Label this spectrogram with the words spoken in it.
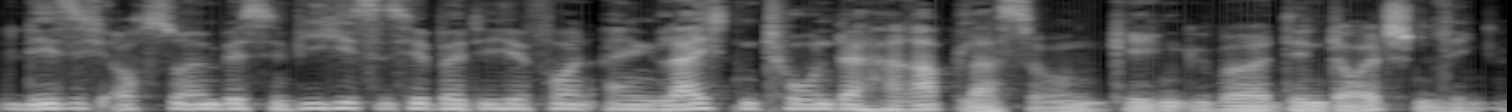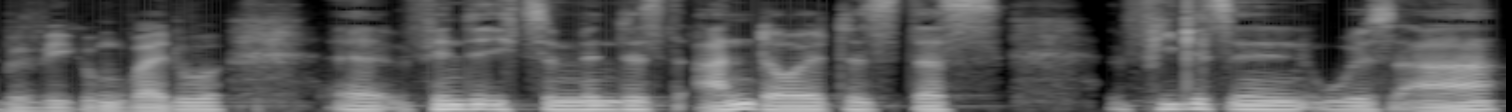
lese ich auch so ein bisschen, wie hieß es hier bei dir hier vorhin, einen leichten Ton der Herablassung gegenüber den deutschen linken Bewegungen, weil du, äh, finde ich zumindest, andeutest, dass vieles in den USA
